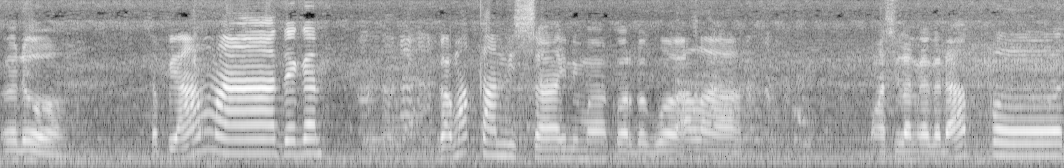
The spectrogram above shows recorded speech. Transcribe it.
Aduh, sepi amat ya kan. Gak makan bisa ini mah keluarga gua Allah. Penghasilan kagak dapet.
